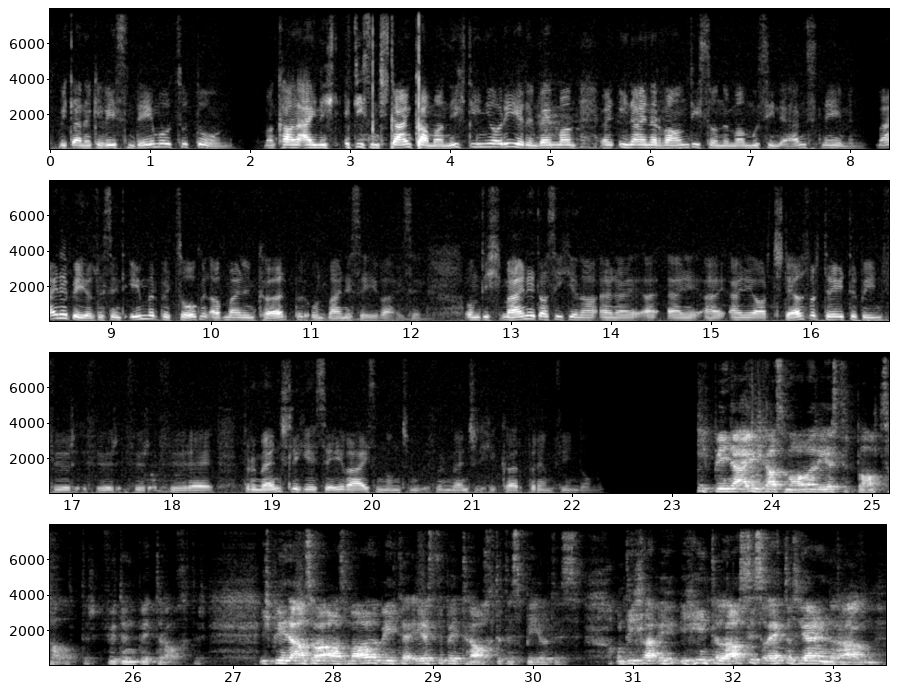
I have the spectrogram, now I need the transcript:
mit einer gewissen Demut zu tun. Man kann eigentlich, diesen Stein kann man nicht ignorieren, wenn man in einer Wand ist, sondern man muss ihn ernst nehmen. Meine Bilder sind immer bezogen auf meinen Körper und meine Sehweise. Und ich meine, dass ich eine, eine, eine, eine Art Stellvertreter bin für, für, für, für, äh, für menschliche Sehweisen und für menschliche Körperempfindungen. Ich bin eigentlich als Maler erster Platzhalter für den Betrachter. Ich bin also als Maler bin ich der erste Betrachter des Bildes. Und ich, ich hinterlasse so etwas wie einen Raum.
